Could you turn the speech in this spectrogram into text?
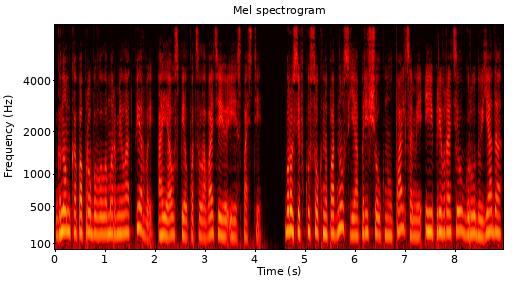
Гномка попробовала мармелад первой, а я успел поцеловать ее и спасти. Бросив кусок на поднос, я прищелкнул пальцами и превратил груду яда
